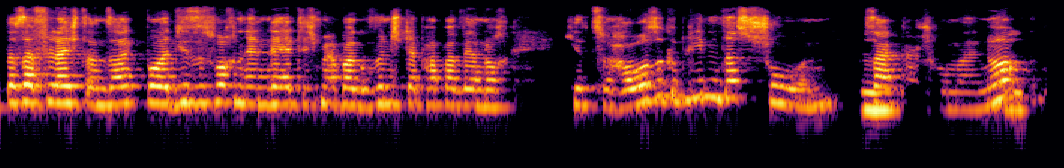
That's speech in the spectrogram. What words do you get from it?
dass er vielleicht dann sagt, boah, dieses Wochenende hätte ich mir aber gewünscht, der Papa wäre noch hier zu Hause geblieben, das schon, mhm. sagt er schon mal, ne? Mhm.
